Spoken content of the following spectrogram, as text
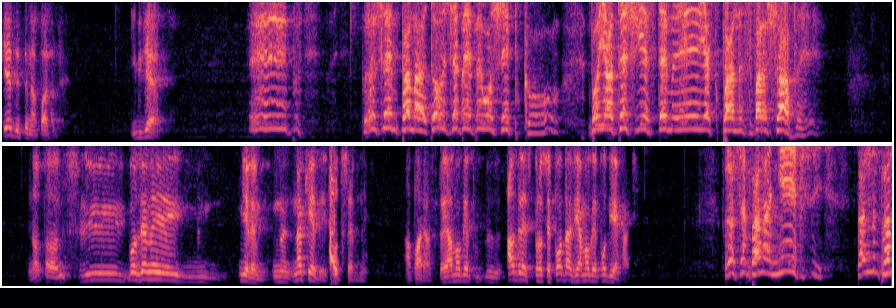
Kiedy ten aparat? I gdzie? P- proszę pana, to żeby było szybko, bo ja też jestem yy, jak pan z Warszawy. No to yy, możemy, nie wiem, na, na kiedy potrzebny aparat. To ja mogę, yy, adres proszę podać, ja mogę podjechać. Proszę pana, nie, wszy- pan, pan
